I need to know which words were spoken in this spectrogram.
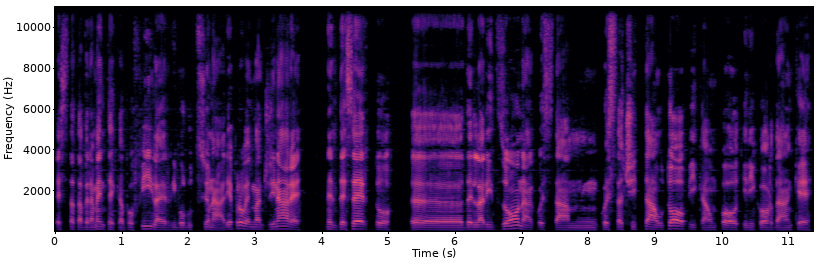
è stata veramente capofila e rivoluzionaria. Prova a immaginare nel deserto eh, dell'Arizona questa, mh, mm, questa, città utopica, un po' ti ricorda anche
